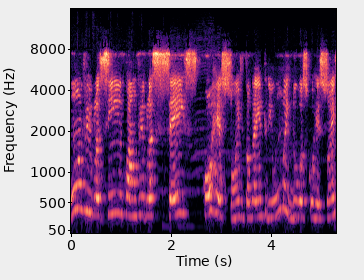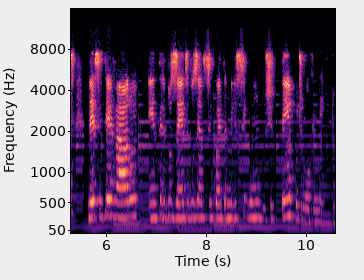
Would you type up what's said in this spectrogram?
1,5 a 1,6 correções, então está entre uma e duas correções nesse intervalo entre 200 e 250 milissegundos de tempo de movimento.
